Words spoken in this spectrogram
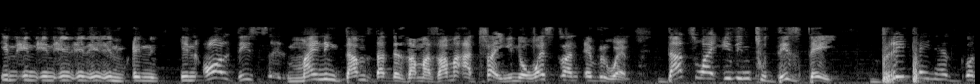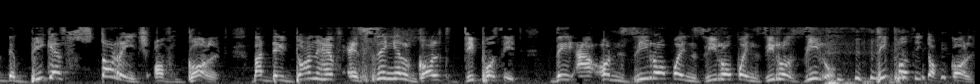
in, in, in, in, in, in, in all these mining dams that the Zamazama are trying in your western everywhere. That's why even to this day, Britain has got the biggest storage of gold, but they don't have a single gold deposit. They are on 0.0.00 deposit of gold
